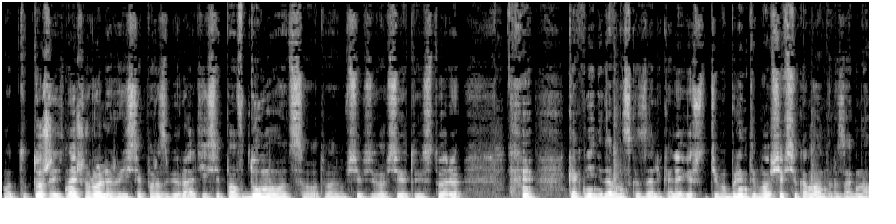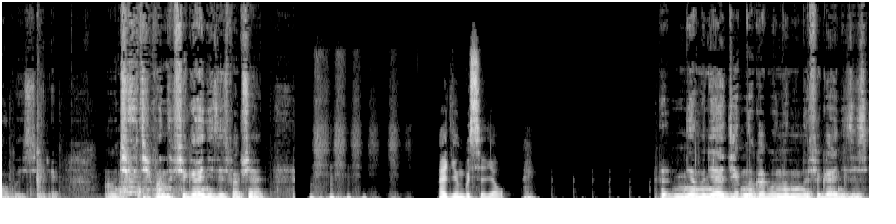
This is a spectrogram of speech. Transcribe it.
Вот тут тоже, знаешь, роллеры, если поразбирать, если повдумываться вот во всю, во всю эту историю, как мне недавно сказали коллеги, что типа, блин, ты вообще всю команду разогнал бы из серии. Ну, типа, нафига они здесь вообще? Один бы сидел. Не, ну не один, но как бы ну, нафига они здесь,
